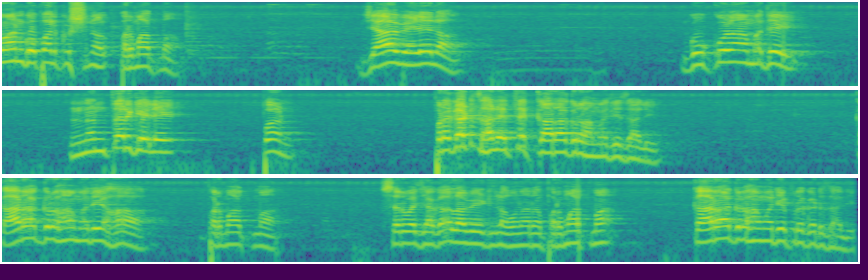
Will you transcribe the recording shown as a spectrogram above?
भगवान गोपालकृष्ण परमात्मा ज्या वेळेला गोकुळामध्ये नंतर गेले पण प्रगट झाले ते कारागृहामध्ये झाले. कारागृहामध्ये हा परमात्मा सर्व जगाला वेड लावणारा परमात्मा कारागृहामध्ये प्रगट झाले.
